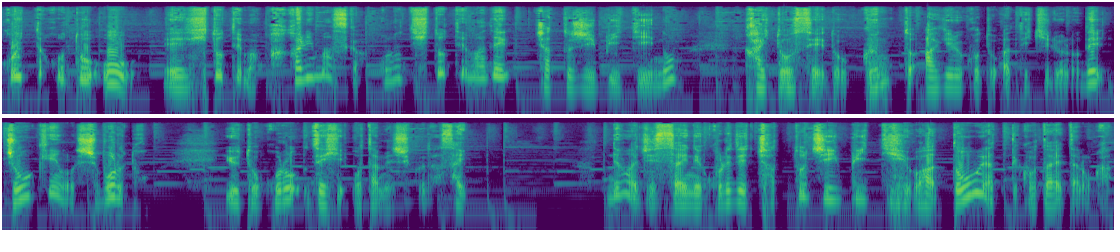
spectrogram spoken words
こういったことを、えー、一手間かかりますが、この一手間でチャット GPT の回答精度をぐんと上げることができるので、条件を絞るというところ、ぜひお試しください。では実際ね、これでチャット GPT はどうやって答えたのか、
